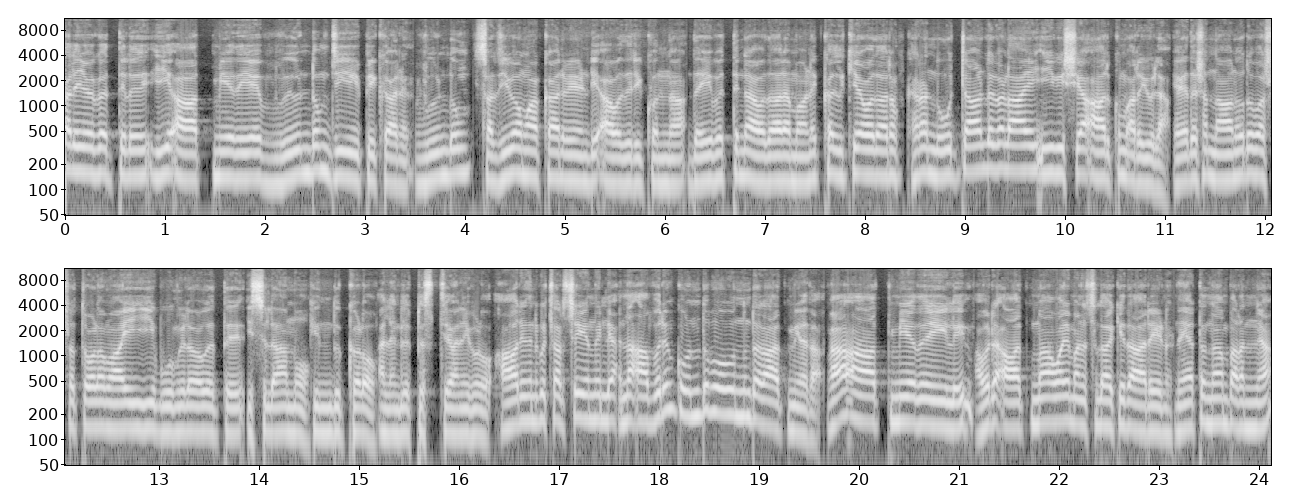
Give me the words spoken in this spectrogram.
കലിയുഗത്തിൽ ഈ ആത്മീയതയെ വീണ്ടും ജീവിപ്പിക്കാൻ വീണ്ടും സജീവമാക്കാൻ വേണ്ടി അവതരിക്കുന്ന ദൈവത്തിന്റെ അവതാരമാണ് കൽക്കി അവതാരം. കാരണം നൂറ്റാണ്ടുകളായി ഈ വിഷയം ആർക്കും അറിയില്ല ഏകദേശം നാനൂറ് വർഷത്തോളമായി ഈ ഭൂമി ലോകത്ത് ഇസ്ലാമോ ഹിന്ദുക്കളോ അല്ലെങ്കിൽ ക്രിസ്ത്യാനികളോ ആരും ഇതിനെ ചർച്ച ചെയ്യുന്നില്ല. എന്നാൽ അവരും കൊണ്ടുപോകുന്നുണ്ട് ആത്മീയത. ആ ആത്മീയതയിൽ അവരുടെ ആത്മാവായി മനസ്സിലാക്കിയത് ആരെയാണ്? നേരത്തെ നാം പറഞ്ഞ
